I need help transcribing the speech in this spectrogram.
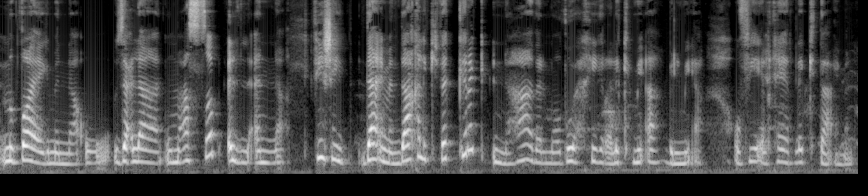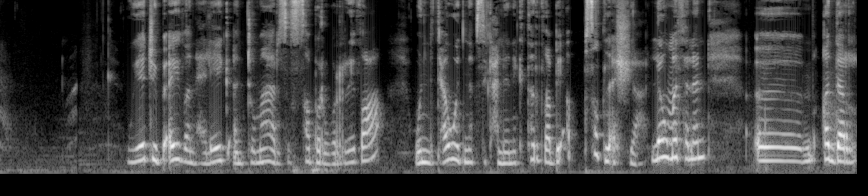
متضايق منه وزعلان ومعصب إلا أنه في شيء دائما داخلك يذكرك أن هذا الموضوع خيرة لك مئة بالمئة وفي الخير لك دائما. ويجب أيضا عليك أن تمارس الصبر والرضا وأن تعود نفسك على أنك ترضى بأبسط الأشياء. لو مثلا قدر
